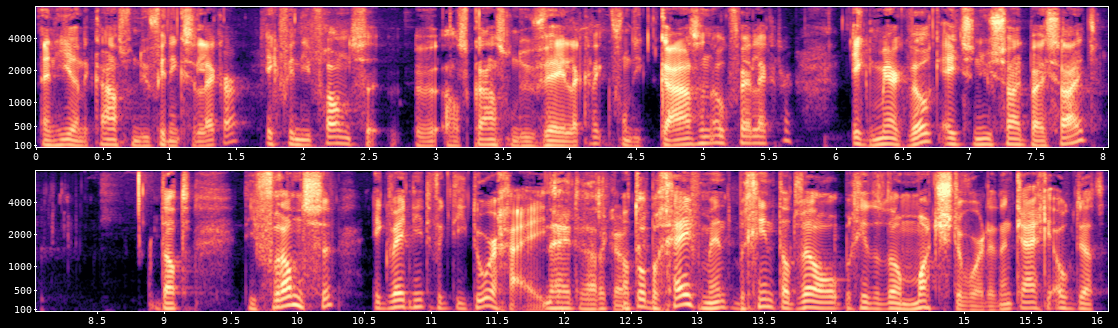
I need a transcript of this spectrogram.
En hier in de kaas van vind ik ze lekker. Ik vind die Franse eh, als kaas van veel lekker. Ik vond die kazen ook veel lekkerder. Ik merk wel, ik eet ze nu side by side, dat die Franse, ik weet niet of ik die door ga eten. Nee, dat had ik ook. Want op een gegeven moment begint dat wel, begint dat wel match te worden. Dan krijg je ook dat,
